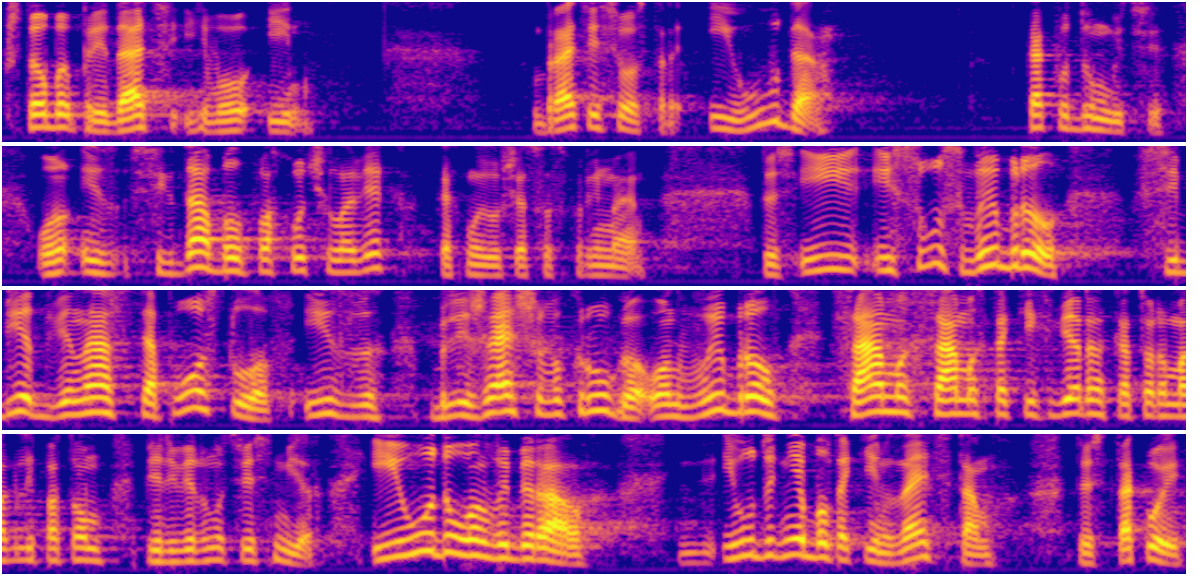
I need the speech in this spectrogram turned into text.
чтобы предать его им. Братья и сестры, Иуда, как вы думаете, он всегда был плохой человек, как мы его сейчас воспринимаем? То есть Иисус выбрал в себе 12 апостолов из ближайшего круга. Он выбрал самых-самых таких верных, которые могли потом перевернуть весь мир. И Иуду он выбирал. Иуда не был таким, знаете, там, то есть такой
